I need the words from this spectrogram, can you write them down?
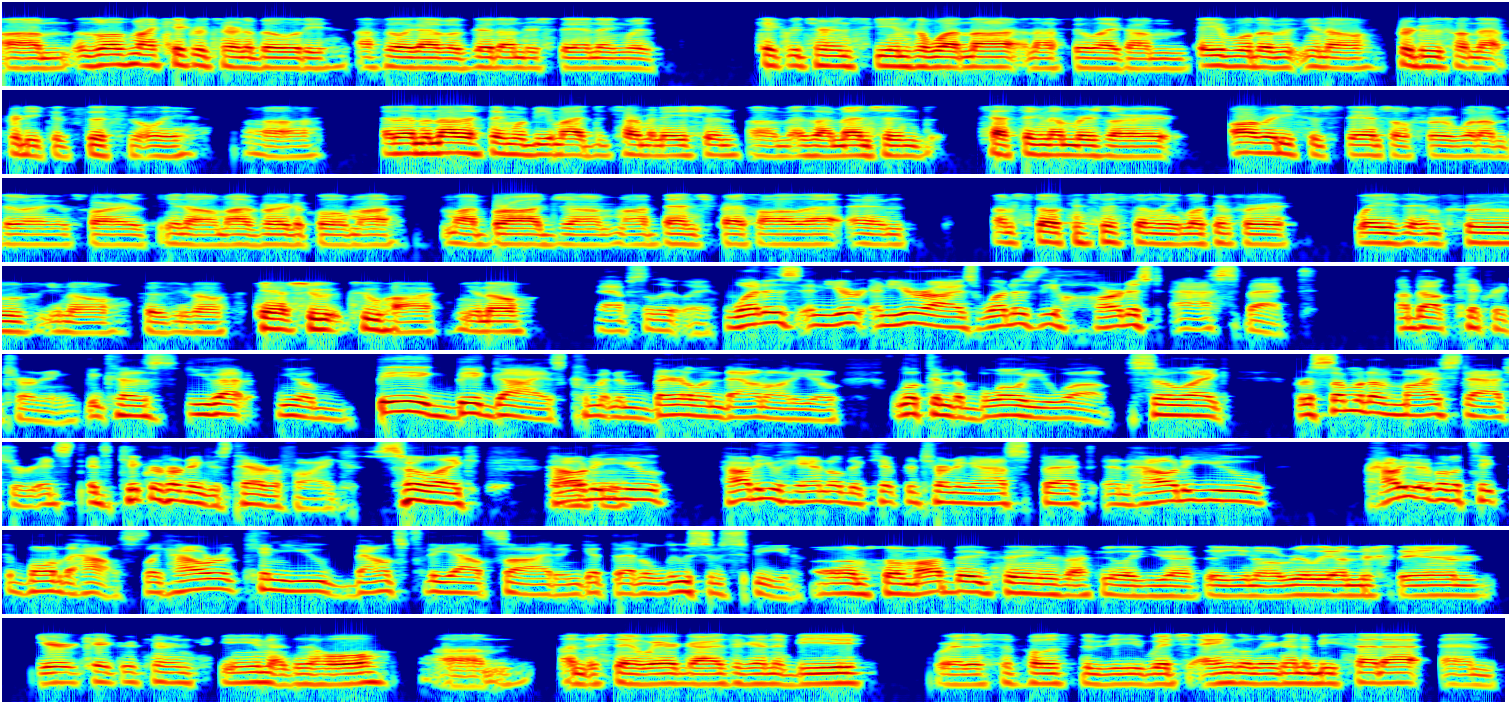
Um, as well as my kick return ability, I feel like I have a good understanding with kick return schemes and whatnot, and I feel like I'm able to you know produce on that pretty consistently. Uh, and then another thing would be my determination. Um, as I mentioned, testing numbers are already substantial for what I'm doing as far as you know my vertical, my my broad jump, my bench press, all that, and I'm still consistently looking for ways to improve, you know, because you know can't shoot too high, you know. Absolutely. What is in your in your eyes? What is the hardest aspect about kick returning? Because you got you know big big guys coming and barreling down on you, looking to blow you up. So like for someone of my stature, it's it's kick returning is terrifying. So like, how okay. do you how do you handle the kick returning aspect, and how do you how are you able to take the ball to the house? Like, how can you bounce to the outside and get that elusive speed? Um, so my big thing is I feel like you have to, you know, really understand your kick return scheme as a whole. Um, understand where guys are going to be, where they're supposed to be, which angle they're going to be set at, and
